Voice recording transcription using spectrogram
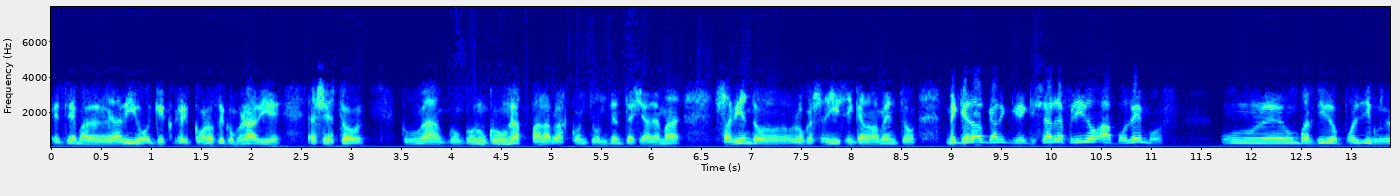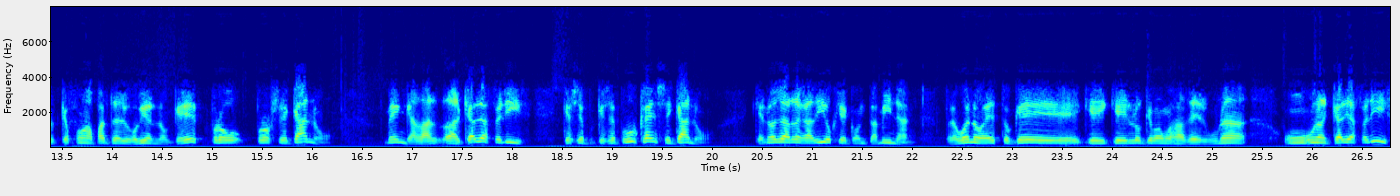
el tema del regadío y que conoce como nadie el sector con, una, con, unas palabras contundentes y además sabiendo lo que se dice en cada momento. Me he quedado que, se ha referido a Podemos, un, eh, un, partido político que forma parte del gobierno, que es pro, pro secano. Venga, la, alcaldía feliz, que se, que se produzca en secano, que no haya regadíos que contaminan. Pero bueno, ¿esto qué, qué, es lo que vamos a hacer? Una, una alcaldía feliz,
